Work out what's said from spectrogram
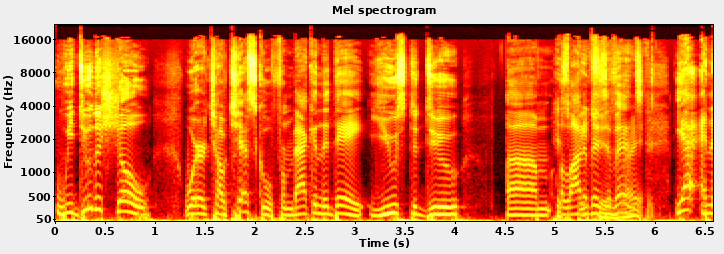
we do the show where Ceausescu from back in the day used to do um, a lot of his events. right? Yeah, and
